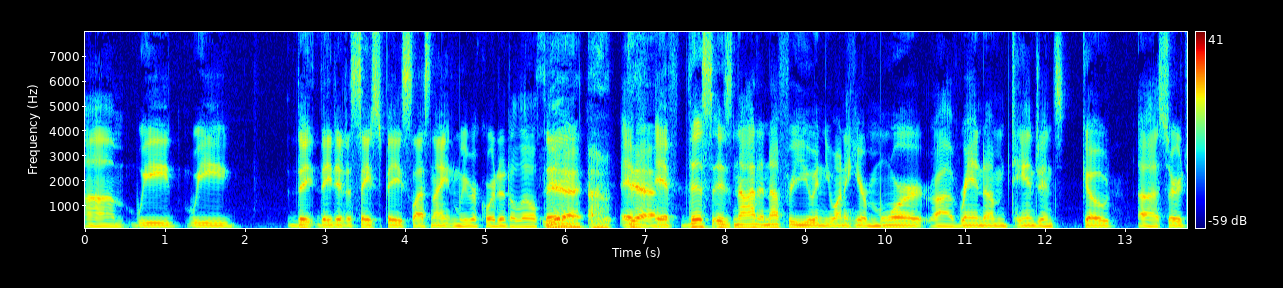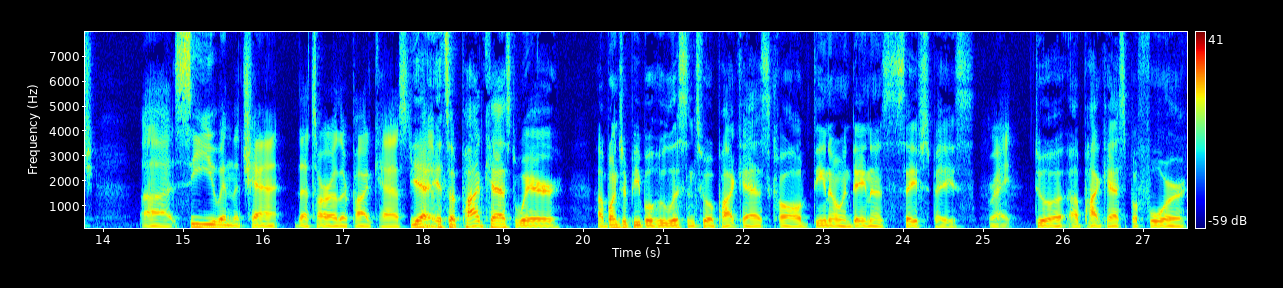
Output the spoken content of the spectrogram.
Um, we we they they did a safe space last night, and we recorded a little thing. Yeah. Oh, If, yeah. if this is not enough for you and you want to hear more uh, random tangents, go uh, search uh, "See You in the Chat." That's our other podcast. Yeah, with- it's a podcast where a bunch of people who listen to a podcast called Dino and Dana's Safe Space right. do a, a podcast before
